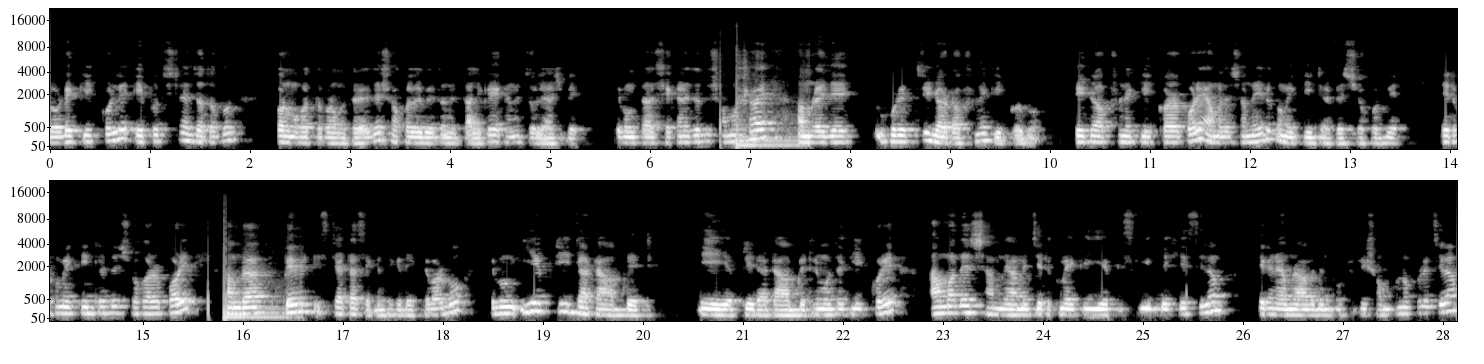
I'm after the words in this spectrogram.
লোডে ক্লিক করলে এই প্রতিষ্ঠানে যতক্ষণ কর্মকর্তা কর্মচারী আছে, সকলের বেতনের তালিকা এখানে চলে আসবে। এবং তার সেখানে যদি সমস্যা হয়, আমরা যে উপরে থ্রি ডট অপশনে ক্লিক করব। থ্রি ডট অপশনে ক্লিক করার পরে আমাদের সামনে এরকম একটি ইন্টারফেস শো করবে। এরকম একটি ইন্টারফেস শো করার পরে আমরা পেমেন্ট স্ট্যাটাস এখান থেকে দেখতে পারব এবং E EFT data update EFT data আপডেটের মধ্যে ক্লিক করে আমাদের সামনে আমি যেরকম একটি ইএফটি স্লিপ দেখিয়েছিলাম, সেখানে আমরা আবেদন প্রক্রিয়াটি সম্পূর্ণ করেছিলাম,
